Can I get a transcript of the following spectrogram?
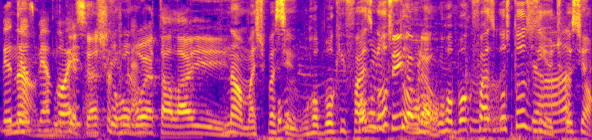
Meu Não, Deus, minha porque voz. Você acha que o robô ia estar lá e. Não, mas tipo assim, um robô que faz como não tem, gostoso. Gabriel? Um robô que faz gostosinho, Já. tipo assim, ó.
